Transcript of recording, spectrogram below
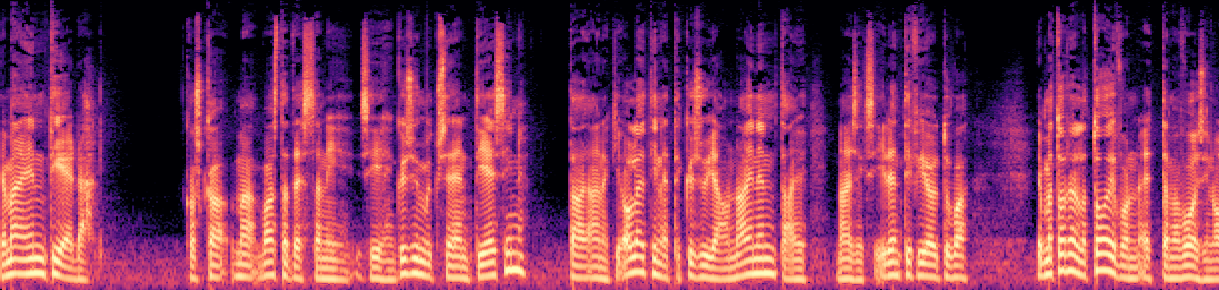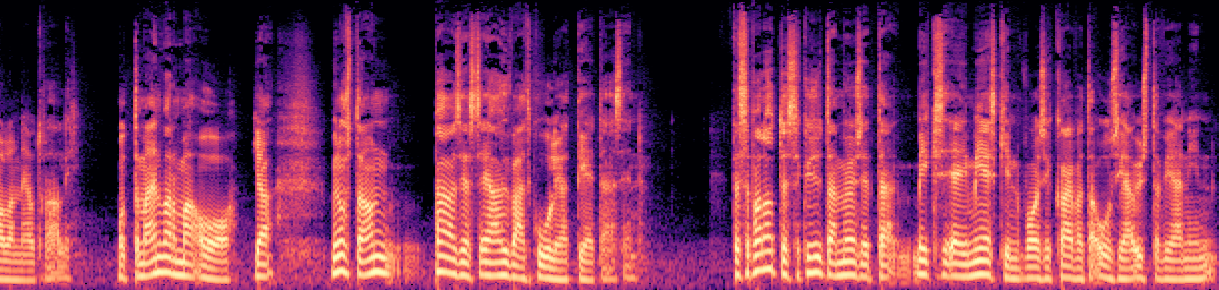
Ja mä en tiedä, koska mä vastatessani siihen kysymykseen tiesin, tai ainakin oletin, että kysyjä on nainen tai naiseksi identifioituva. Ja mä todella toivon, että mä voisin olla neutraali. Mutta mä en varmaan oo. Ja minusta on pääasiassa ihan hyvä, että kuulijat tietää sen. Tässä palautteessa kysytään myös, että miksi ei mieskin voisi kaivata uusia ystäviä, niin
